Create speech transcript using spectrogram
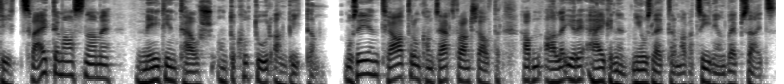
Die zweite Maßnahme Medientausch unter Kulturanbietern. Museen, Theater und Konzertveranstalter haben alle ihre eigenen Newsletter, Magazine und Websites.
